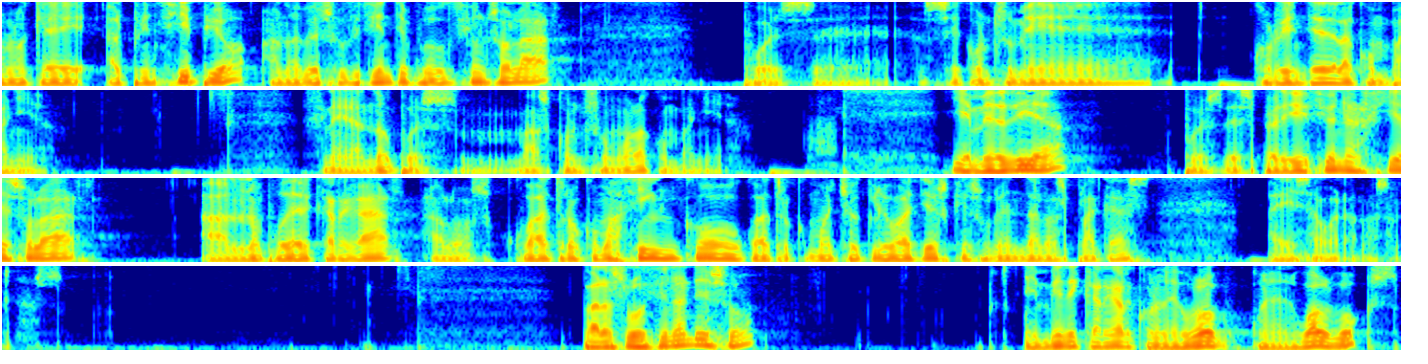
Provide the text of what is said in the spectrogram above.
con lo que al principio, al no haber suficiente producción solar, pues eh, se consume corriente de la compañía, generando pues más consumo a la compañía. Y a mediodía, pues desperdicio energía solar al no poder cargar a los 4,5 o 4,8 kilovatios que suelen dar las placas a esa hora más o menos. Para solucionar eso, en vez de cargar con el, con el wallbox,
